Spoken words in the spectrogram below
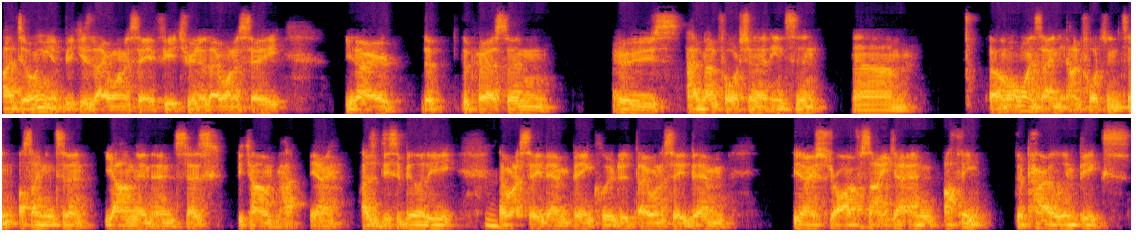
are doing it because they want to see a future in it. They want to see, you know, the the person who's had an unfortunate incident. Um, I won't say an unfortunate incident. I'll say an incident young and, and has become, you know, has a disability. Mm. They want to see them be included. They want to see them you know, strive for something. And I think the Paralympics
